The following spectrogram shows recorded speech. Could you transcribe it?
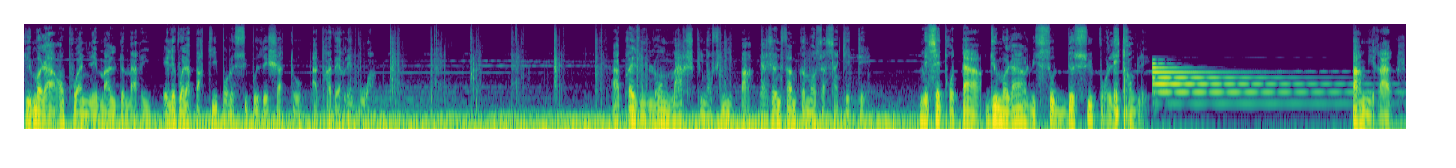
Dumollard empoigne les mâles de Marie et les voilà partis pour le supposé château à travers les bois. Après une longue marche qui n'en finit pas, la jeune femme commence à s'inquiéter. Mais c'est trop tard, Dumollard lui saute dessus pour l'étrangler. Par miracle,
